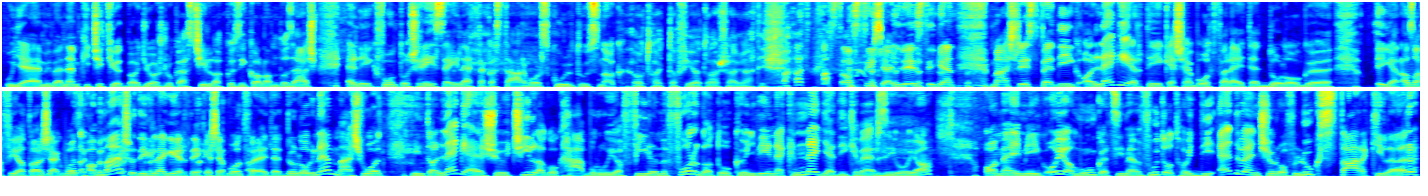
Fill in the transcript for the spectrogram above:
ugye mivel nem kicsit jött be a George Lucas csillagközi kalandozás, elég fontos részei lettek a Star Wars kultusznak. Ott hagyta a fiatalságát is. Hát azt, azt is egyrészt, igen. Másrészt pedig a legértékesebb ott felejtett dolog, igen, az a fiatalság volt. A második legértékesebb ott felejtett dolog nem más volt, mint a legelső Csillagok háborúja film forgatókönyvének negyedik verziója, amely még olyan munkacímen futott, hogy The Adventure of Luke Starkiller,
